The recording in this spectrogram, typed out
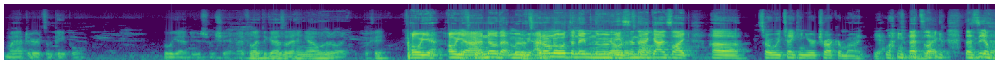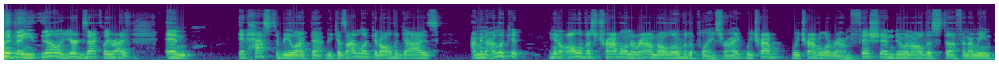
Might have to hurt some people, but we gotta do some shit." And I feel like the guys that I hang out with are like, "Okay, Oh yeah, oh yeah, I know that movie. Let's I don't go. know what the name of the movie is, and that guy's like, uh, "So are we taking your truck or mine?" yeah." Like that's like that's the only Exactly. thing. No, you're exactly right, and it has to be like that because I look at all the guys. I mean, I look at you know all of us traveling around all over the place, right? We travel we travel around fishing, doing all this stuff, and I mean,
